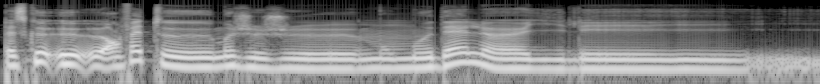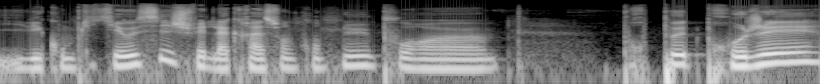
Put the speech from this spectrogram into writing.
Parce que, euh, en fait, euh, moi, je, je- mon modèle, il, est, il est compliqué aussi. Je fais de la création de contenu pour, pour peu de projets.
